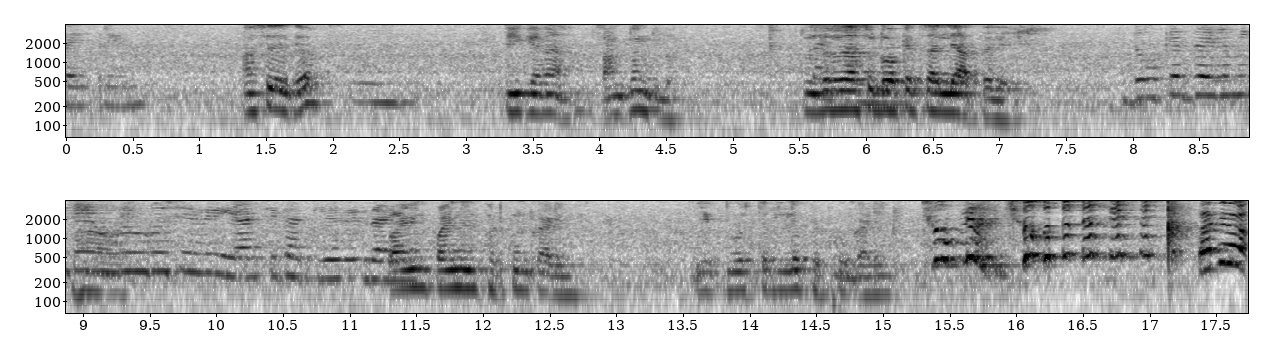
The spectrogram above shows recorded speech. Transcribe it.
काही प्रेम. असं आहे का? हम्म. ठीक आहे ना सांगतो ना तुला. तू जर असं डोक्यात चालले आताले. डोक्यात जायला मी काही उडू उडूशी नाही अशी घातलेली जाईल पायन पायन फटकून काढीन. एक दिवस तर लय फटकून काढीन. छुप येऊ, छुप. अरे वा!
